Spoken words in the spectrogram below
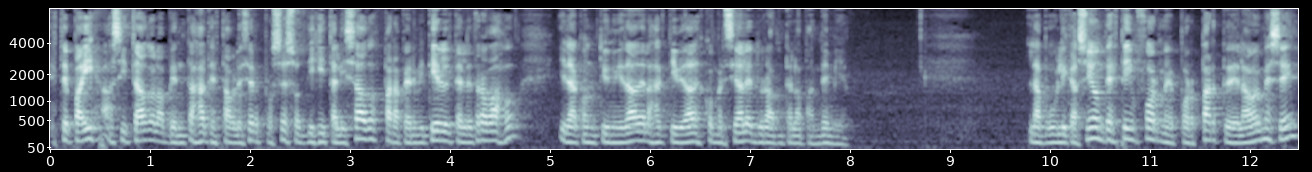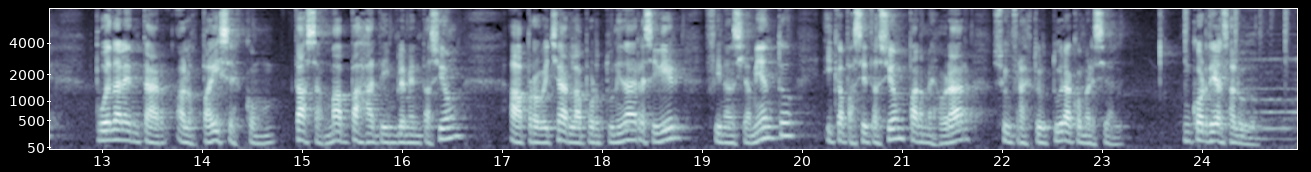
este país ha citado las ventajas de establecer procesos digitalizados para permitir el teletrabajo y la continuidad de las actividades comerciales durante la pandemia. La publicación de este informe por parte de la OMC puede alentar a los países con tasas más bajas de implementación a aprovechar la oportunidad de recibir financiamiento y capacitación para mejorar su infraestructura comercial. Un cordial saludo.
